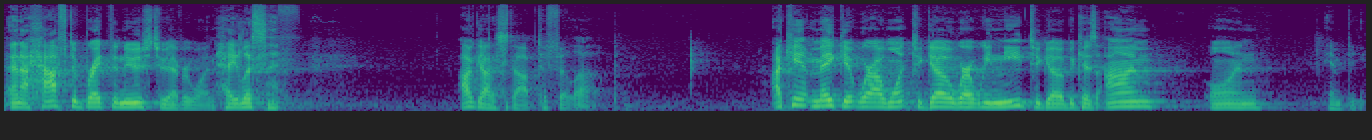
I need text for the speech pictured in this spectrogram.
and I have to break the news to everyone. Hey, listen, I've got to stop to fill up. I can't make it where I want to go, where we need to go, because I'm on empty.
